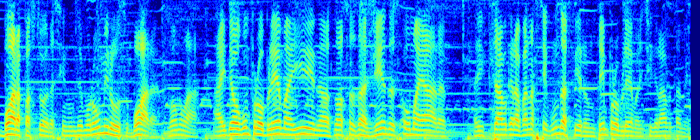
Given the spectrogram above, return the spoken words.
Bora, pastor, assim, não demorou um minuto, bora, vamos lá. Aí deu algum problema aí nas nossas agendas. Ô, Maiara, a gente precisava gravar na segunda-feira, não tem problema, a gente grava também.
